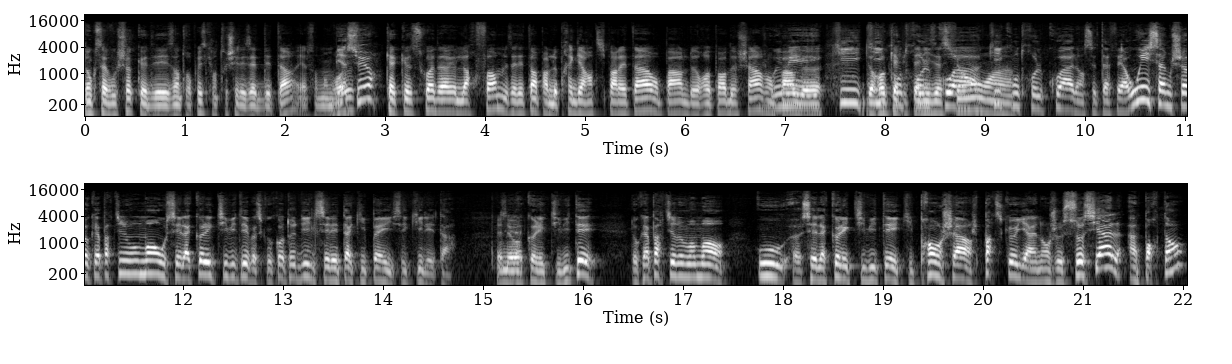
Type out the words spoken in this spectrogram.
Donc ça vous choque que des entreprises qui ont touché les aides d'État, et elles sont nombreuses, Bien sûr. quelle que soit leur forme, les aides d'État, on parle de prêts garantis par l'État, on parle de report de charges, on parle de, qui, de recapitalisation. Contrôle quoi? Qui contrôle quoi dans cette affaire? Oui, ça me choque. À partir du moment où c'est la collectivité, parce que quand on dit c'est l'État qui paye, c'est qui l'État? C'est la collectivité. Donc à partir du moment où euh, c'est la collectivité qui prend en charge parce qu'il y a un enjeu social important,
